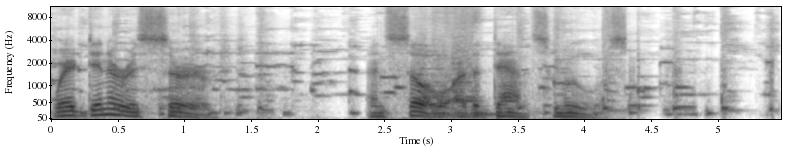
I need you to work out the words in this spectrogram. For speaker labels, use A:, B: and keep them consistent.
A: where dinner is served, and so are the dance moves.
